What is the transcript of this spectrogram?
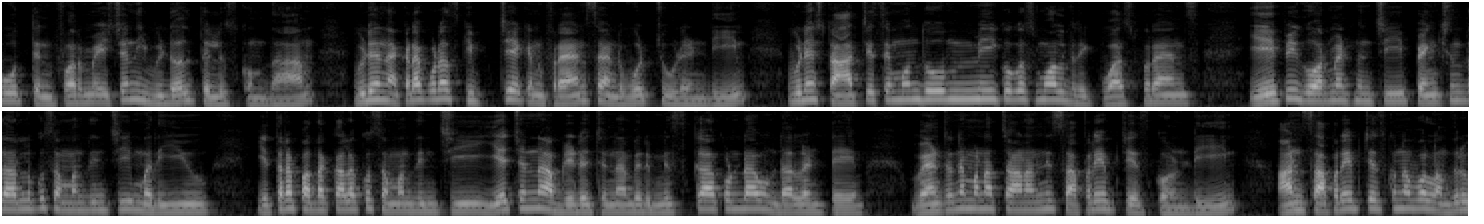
పూర్తి ఇన్ఫర్మేషన్ ఈ వీడియోలో తెలుసుకుందాం. వీడియోని ఎక్కడ కూడా స్కిప్ చేయకండి ఫ్రెండ్స్ అండ్ కూడా చూడండి. వీడియో స్టార్ట్ చేసే ముందు మీకు ఒక small request friends. AP government నుంచి పెన్షన్దారులకు సంబంధించి మరియు ఇతర పథకాలకు సంబంధించి ఏ చిన్న అప్డేట్ వచ్చినా మీరు మిస్ కాకుండా ఉండాలంటే వెంటనే మన ఛానల్ని సపరేట్ చేసుకోండి. అండ్ సపరేట్ చేసుకున్న వాళ్ళందరూ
